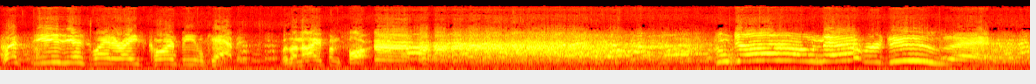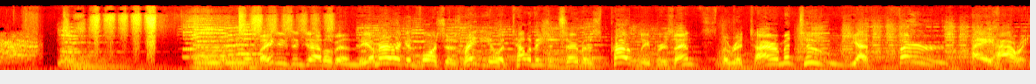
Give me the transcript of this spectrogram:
What's the easiest way to raise corned beef and cabbage? With a knife and fork. Don't never do that! Ladies and gentlemen, the American Forces Radio and Television Service proudly presents the Retirement 2. Yes, third. Hey, Harry,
